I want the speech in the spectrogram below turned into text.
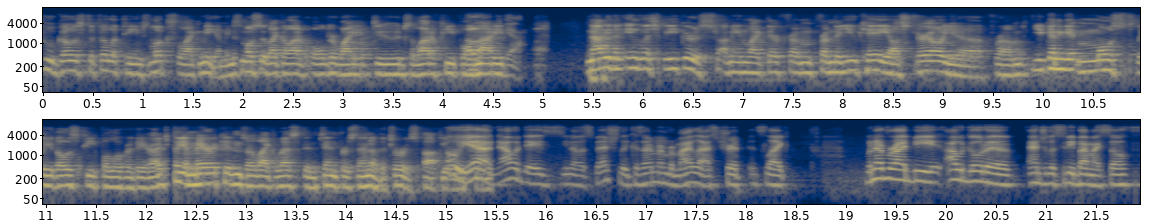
who goes to Philippines looks like me. I mean, it's mostly like a lot of older white dudes, a lot of people, oh, not even yeah not even English speakers. I mean, like they're from from the UK, Australia. From you're going to get mostly those people over there. I'd say Americans are like less than ten percent of the tourist oh, population. Oh yeah, nowadays, you know, especially because I remember my last trip. It's like whenever I'd be, I would go to Angeles City by myself,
